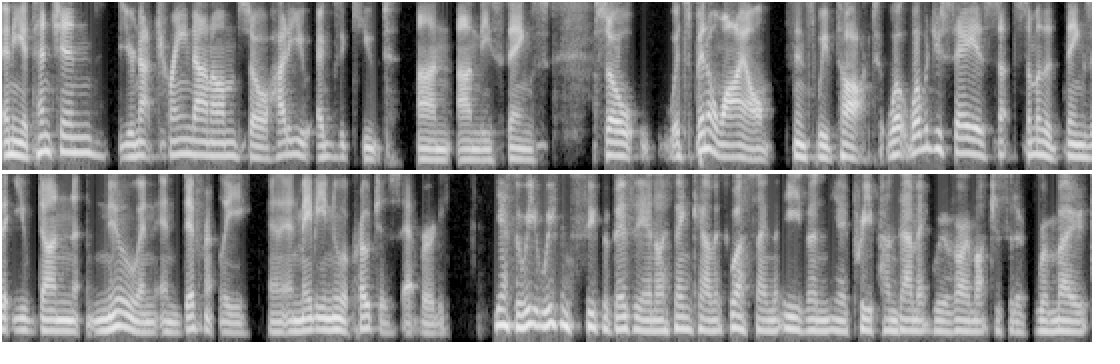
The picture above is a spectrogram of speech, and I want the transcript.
any attention. You're not trained on them. So how do you execute on on these things? So it's been a while since we've talked. What what would you say is some of the things that you've done new and and differently and, and maybe new approaches at Virti? Yeah, so we we've been super busy, and I think um, it's worth saying that even you know pre-pandemic, we were very much a sort of remote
